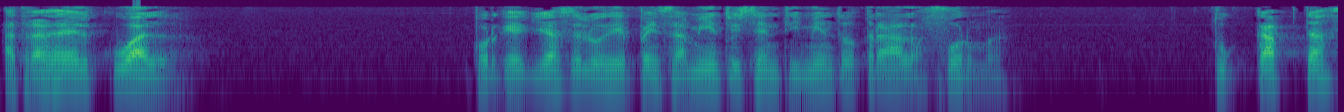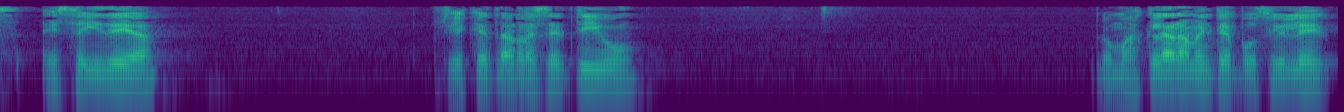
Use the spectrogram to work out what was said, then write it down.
a través del cual porque ya se lo dije, pensamiento y sentimiento trae la forma. Tú captas esa idea, si es que está receptivo, lo más claramente posible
